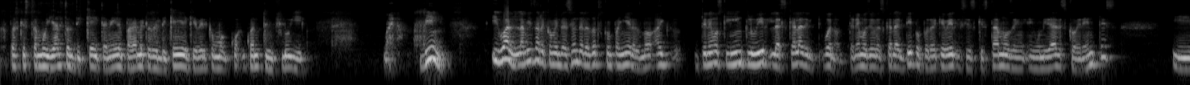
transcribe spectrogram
Capaz que está muy alto el decay. También el parámetro del decay hay que ver cómo, cuánto influye. Bueno, bien. Igual, la misma recomendación de los otros compañeros, ¿no? Hay, tenemos que incluir la escala del, bueno, tenemos ya una escala del tipo, pero hay que ver si es que estamos en, en unidades coherentes y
